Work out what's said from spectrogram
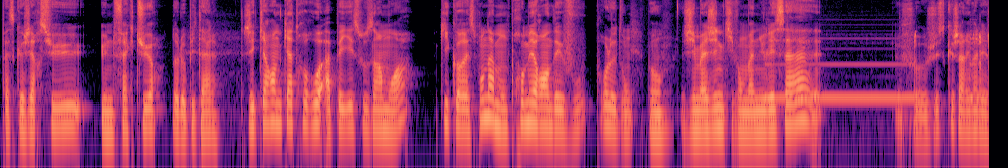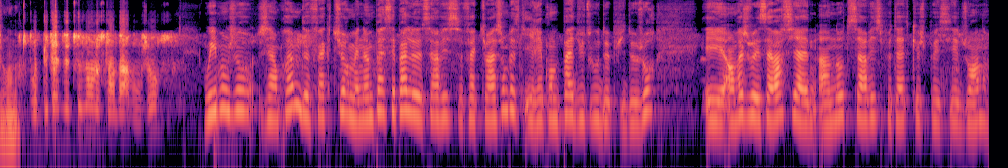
parce que j'ai reçu une facture de l'hôpital. J'ai 44 euros à payer sous un mois qui correspondent à mon premier rendez-vous pour le don. Bon, j'imagine qu'ils vont m'annuler ça. Il faut juste que j'arrive à les joindre. Hôpital de Toulon, le standard, bonjour. Oui, bonjour, j'ai un problème de facture, mais ne me passez pas le service facturation parce qu'ils répondent pas du tout depuis deux jours. Et en fait, je voulais savoir s'il y a un autre service peut-être que je peux essayer de joindre.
